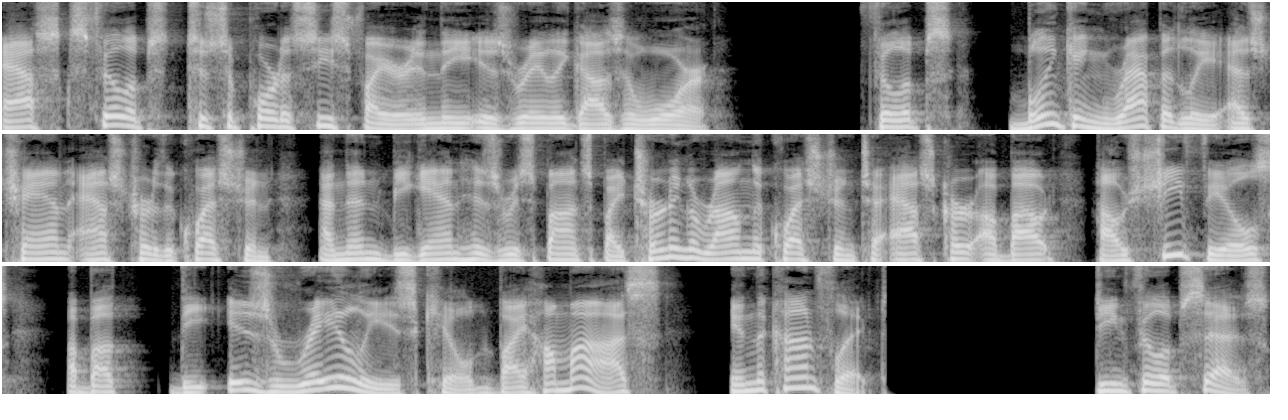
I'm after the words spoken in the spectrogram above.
asks Phillips to support a ceasefire in the Israeli Gaza war. Phillips blinking rapidly as Chan asked her the question, and then began his response by turning around the question to ask her about how she feels about the Israelis killed by Hamas in the conflict. Dean Phillips says,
